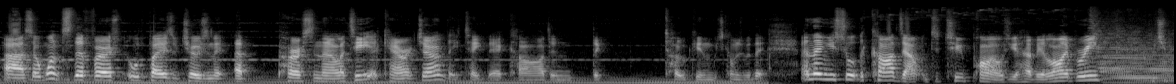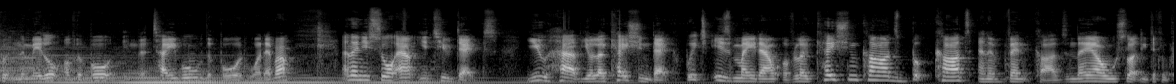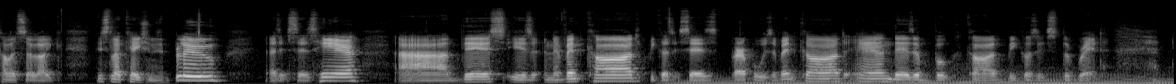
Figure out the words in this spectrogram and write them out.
Uh, so once the first, all the players have chosen a, a personality, a character, they take their card and the token which comes with it. And then you sort the cards out into two piles. You have your library, which you put in the middle of the board, in the table, the board, whatever. And then you sort out your two decks. You have your location deck, which is made out of location cards, book cards, and event cards. And they are all slightly different colors. So like this location is blue, as it says here. Uh, this is an event card because it says purple is event card. And there's a book card because it's the red.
